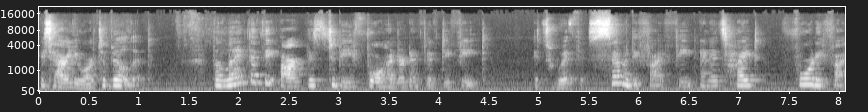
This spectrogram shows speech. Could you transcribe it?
is how you are to build it. The length of the ark is to be 450 feet, its width 75 feet, and its height 45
